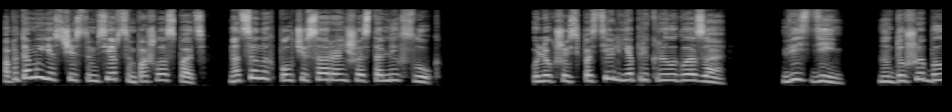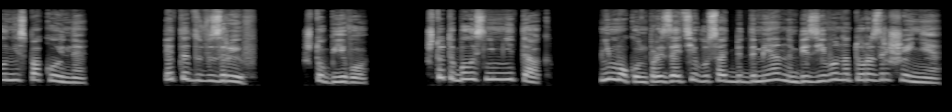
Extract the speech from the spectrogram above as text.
А потому я с чистым сердцем пошла спать на целых полчаса раньше остальных слуг. Улегшись в постель, я прикрыла глаза. Весь день на душе было неспокойно. Этот взрыв, чтоб его. Что-то было с ним не так. Не мог он произойти в усадьбе Дамиана без его на то разрешения.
